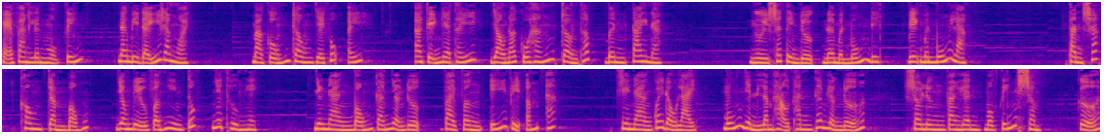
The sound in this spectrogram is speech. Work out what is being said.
khẽ vang lên một tiếng, nàng bị đẩy ra ngoài. Mà cũng trong giây phút ấy, A Kỷ nghe thấy giọng nói của hắn trầm thấp bên tai nàng. Người sẽ tìm được nơi mình muốn đi, việc mình muốn làm. Thành sắc không trầm bổng, giọng điệu vẫn nghiêm túc như thường ngày. Nhưng nàng bỗng cảm nhận được vài phần ý vị ấm áp. Khi nàng quay đầu lại, muốn nhìn Lâm Hạo Thanh thêm lần nữa, sau lưng vang lên một tiếng sầm cửa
